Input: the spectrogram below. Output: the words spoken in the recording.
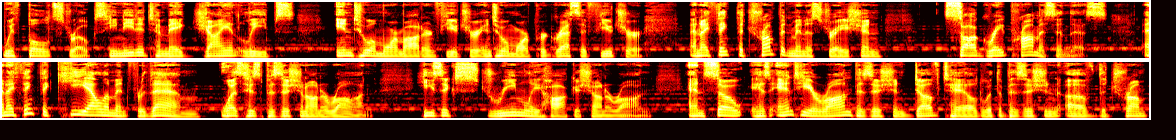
with bold strokes. He needed to make giant leaps into a more modern future, into a more progressive future. And I think the Trump administration saw great promise in this. And I think the key element for them was his position on Iran. He's extremely hawkish on Iran. And so his anti Iran position dovetailed with the position of the Trump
